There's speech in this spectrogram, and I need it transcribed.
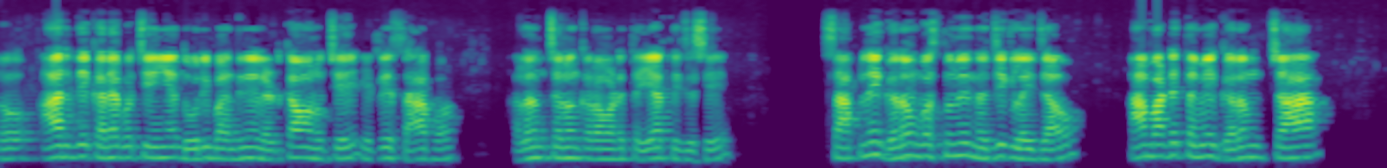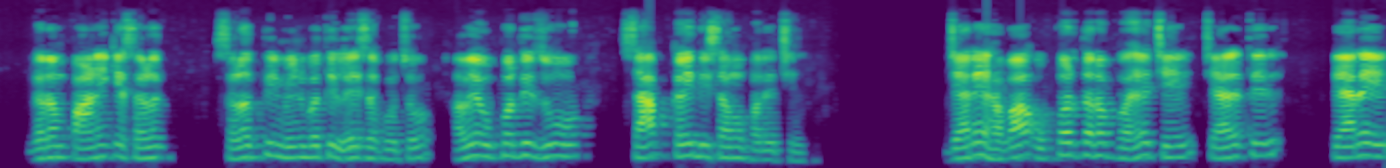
તો આ રીતે કર્યા પછી અહીંયા દોરી બાંધીને લટકાવવાનું છે એટલે સાપ હલનચલન કરવા માટે તૈયાર થઈ જશે. સાપને ગરમ વસ્તુની નજીક લઈ જાઓ. આ માટે તમે ગરમ ચા, ગરમ પાણી કે સળગ, સળગતી મીણબત્તી લઈ શકો છો. હવે ઉપરથી જુઓ, સાપ કઈ દિશામાં ફરે છે? જ્યારે હવા ઉપર તરફ વહે છે, ત્યારે તે ત્યારે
